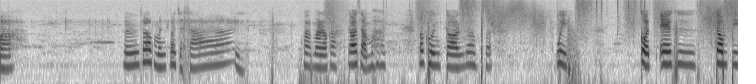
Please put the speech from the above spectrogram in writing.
มาแล้วก็มันก็จะช้าอีกค่ะมาแล้วค่ะเราสามารถก็คุณตอนเริ่มอุ้ย กด A คือโจมตี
